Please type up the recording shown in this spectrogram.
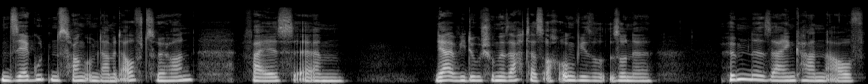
einen sehr guten Song, um damit aufzuhören, weil es, ähm, ja, wie du schon gesagt hast, auch irgendwie so, so eine Hymne sein kann auf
